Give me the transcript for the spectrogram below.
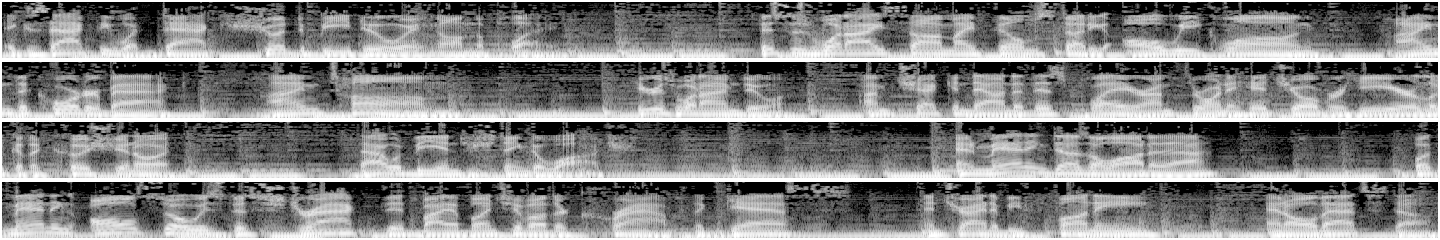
exactly what Dak should be doing on the play. This is what I saw in my film study all week long. I'm the quarterback. I'm Tom. Here's what I'm doing. I'm checking down to this player. I'm throwing a hitch over here. Look at the cushion. Oh, that would be interesting to watch. And Manning does a lot of that. But Manning also is distracted by a bunch of other crap, the guests and trying to be funny and all that stuff.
